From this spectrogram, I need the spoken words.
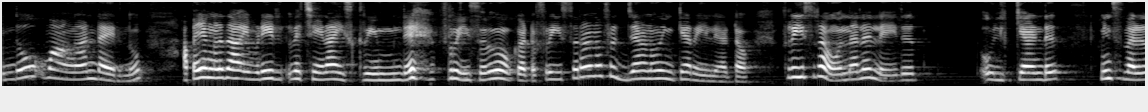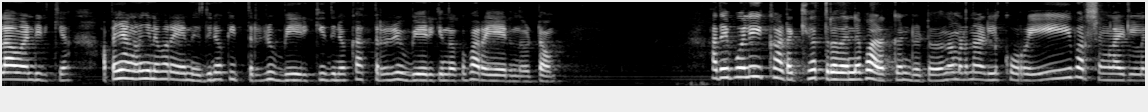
എന്തോ വാങ്ങാണ്ടായിരുന്നു. അപ്പോൾ ഇതാ ഇവിടെ വെച്ചേണ ഐസ്ക്രീമിന്റെ ഫ്രീസർ നോക്കാം കേട്ടോ ഫ്രീസറാണോ ഫ്രിഡ്ജാണോ എനിക്കറിയില്ല കേട്ടോ ഫ്രീസറാവും എന്നാലല്ലേ ഇത് ഒലിക്കാണ്ട് മീൻസ് വെള്ളമാവാണ്ടിരിക്കുക അപ്പം ഞങ്ങളിങ്ങനെ പറയായിരുന്നു ഇതിനൊക്കെ ഇത്ര രൂപയായിരിക്കും ഇതിനൊക്കെ അത്ര രൂപയായിരിക്കും എന്നൊക്കെ പറയായിരുന്നു കേട്ടോ. അതേപോലെ ഈ കടയ്ക്ക് അത്ര തന്നെ പഴക്കമുണ്ട് കേട്ടോ. നമ്മുടെ നാട്ടിൽ കുറേ വർഷങ്ങളായിട്ടുള്ള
